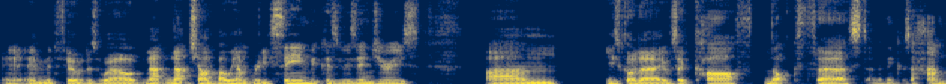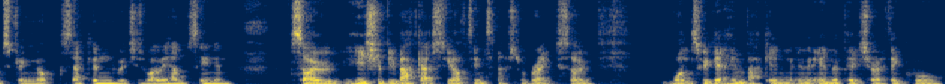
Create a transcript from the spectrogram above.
in, in midfield as well. Nat, Nat Chalobah we haven't really seen because of his injuries. Um, he's got a it was a calf knock first, and I think it was a hamstring knock second, which is why we haven't seen him. So he should be back actually after the international break. So once we get him back in, in, in the picture, I think we'll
